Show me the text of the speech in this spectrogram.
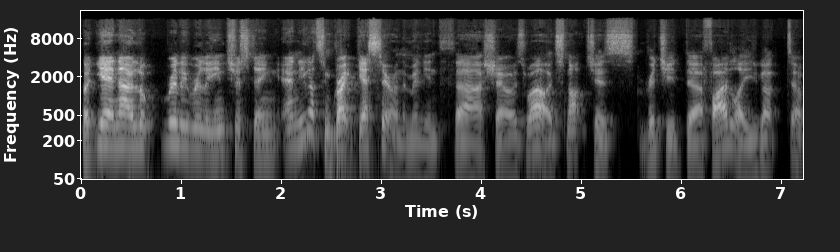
but yeah no look really really interesting. And you got some great guests there on the millionth uh, show as well. It's not just richard uh, Fidler. you got uh,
